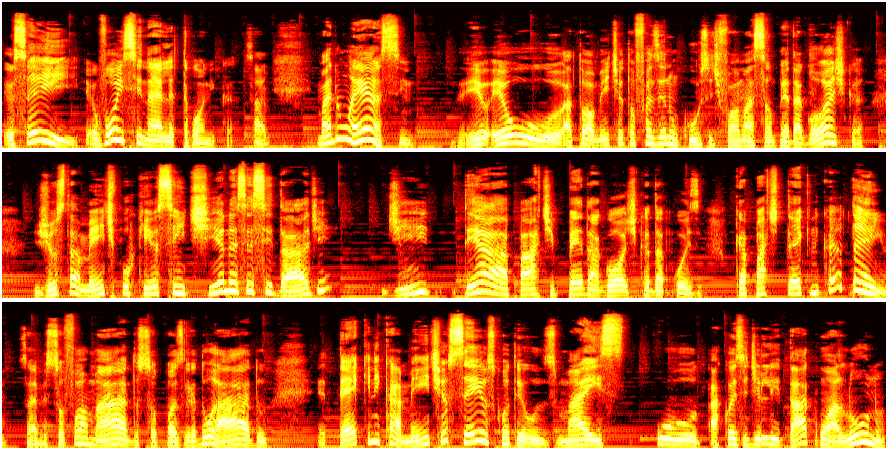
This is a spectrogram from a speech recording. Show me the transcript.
eu sei, eu vou ensinar eletrônica, sabe? Mas não é assim. Eu, eu atualmente eu estou fazendo um curso de formação pedagógica justamente porque eu senti a necessidade de ter a parte pedagógica da coisa. Porque a parte técnica eu tenho, sabe? Eu sou formado, sou pós-graduado. É, tecnicamente eu sei os conteúdos, mas o, a coisa de lidar com o aluno,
